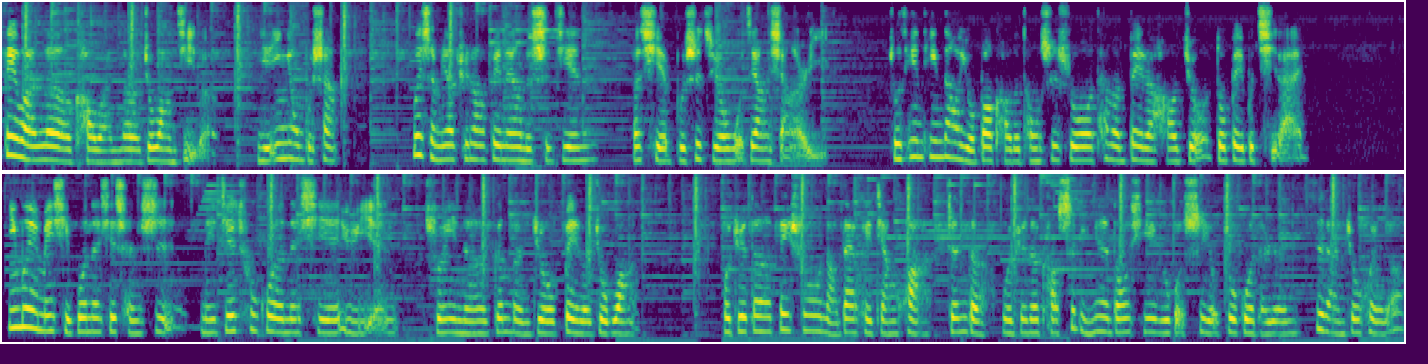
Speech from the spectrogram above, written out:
背完了，考完了就忘记了，也应用不上。为什么要去浪费那样的时间？而且不是只有我这样想而已。昨天听到有报考的同事说，他们背了好久都背不起来，因为没写过那些城市，没接触过那些语言，所以呢，根本就背了就忘。我觉得背书脑袋会僵化，真的。我觉得考试里面的东西，如果是有做过的人，自然就会了，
